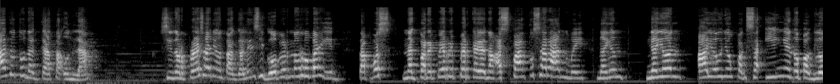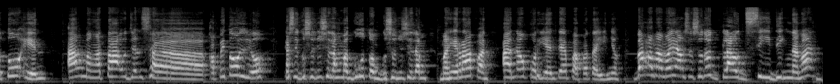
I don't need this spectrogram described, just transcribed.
Ano to, nagkataon lang? Sinorpresa nyo, tanggalin si Governor Rubaib, tapos nagpa-repair-repair kayo ng asfalto sa runway, ngayon, ngayon ayaw nyo pagsaingin o paglutuin ang mga tao dyan sa Kapitolyo kasi gusto nyo silang magutom, gusto nyo silang mahirapan, ano kuryente ang papatayin nyo. Baka mamaya ang susunod, cloud seeding naman.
